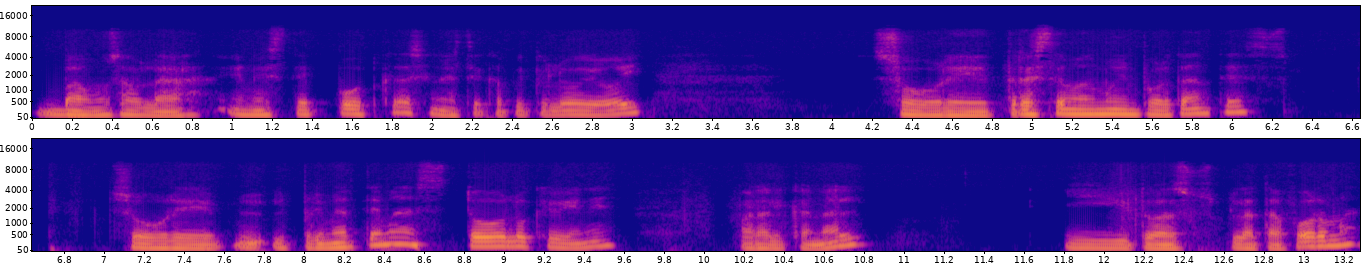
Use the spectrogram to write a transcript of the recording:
Vamos a hablar en este podcast, en este capítulo de hoy, sobre tres temas muy importantes. Sobre el primer tema es todo lo que viene para el canal y todas sus plataformas.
